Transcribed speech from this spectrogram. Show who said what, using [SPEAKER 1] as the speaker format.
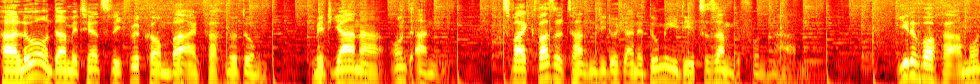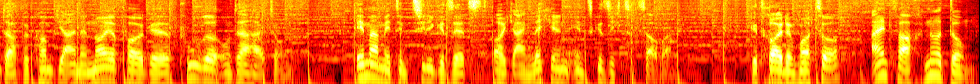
[SPEAKER 1] Hallo und damit herzlich willkommen bei Einfach nur dumm mit Jana und Anni. Zwei Quasseltanten, die durch eine dumme Idee zusammengefunden haben. Jede Woche am Montag bekommt ihr eine neue Folge pure Unterhaltung. Immer mit dem Ziel gesetzt, euch ein Lächeln ins Gesicht zu zaubern. Getreu dem Motto, einfach nur dumm.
